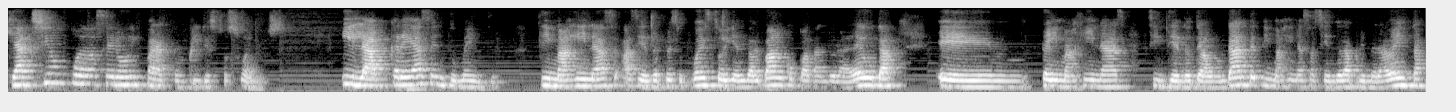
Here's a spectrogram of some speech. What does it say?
¿qué acción puedo hacer hoy para cumplir estos sueños? Y la creas en tu mente te imaginas haciendo el presupuesto, yendo al banco, pagando la deuda, eh, te imaginas sintiéndote abundante, te imaginas haciendo la primera venta,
